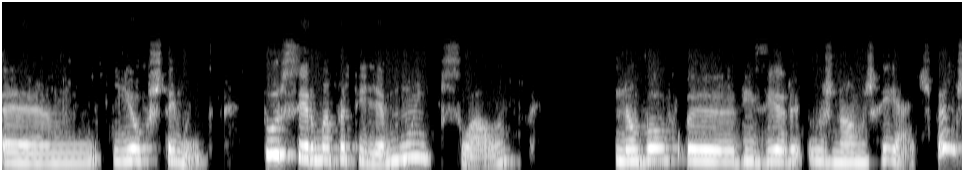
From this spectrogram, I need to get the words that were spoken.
um, e eu gostei muito. Por ser uma partilha muito pessoal, não vou uh, dizer os nomes reais. Vamos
